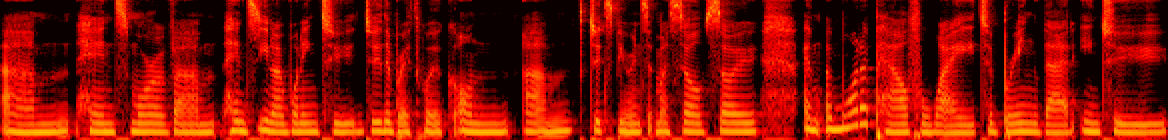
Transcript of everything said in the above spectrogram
Um, hence, more of um, hence, you know, wanting to do the breath work on um, to experience it myself. So, and, and what a powerful way to bring that into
